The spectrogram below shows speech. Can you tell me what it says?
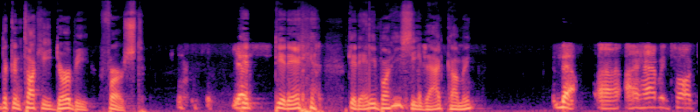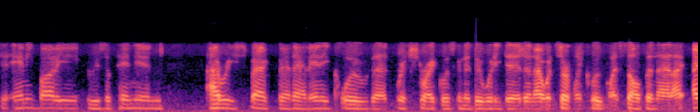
the Kentucky Derby first. yes. Did, did, any, did anybody see that coming? No. Uh, I haven't talked to anybody whose opinion – I respect that had any clue that Rich Strike was going to do what he did, and I would certainly include myself in that. I, I,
